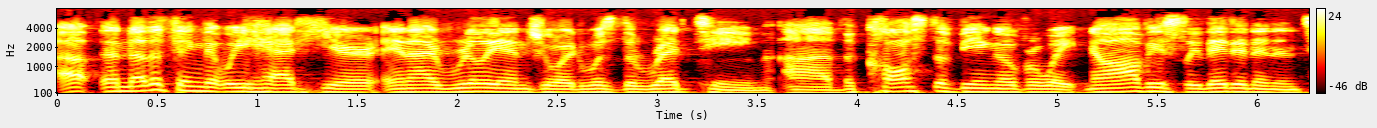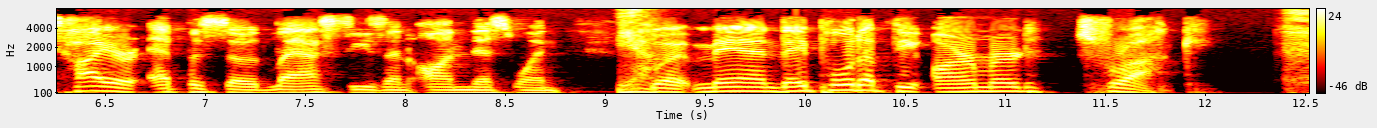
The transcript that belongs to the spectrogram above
uh, another thing that we had here, and I really enjoyed, was the red team. Uh, the cost of being overweight. Now, obviously, they did an entire episode last season on this one. Yeah. But man, they pulled up the armored truck.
